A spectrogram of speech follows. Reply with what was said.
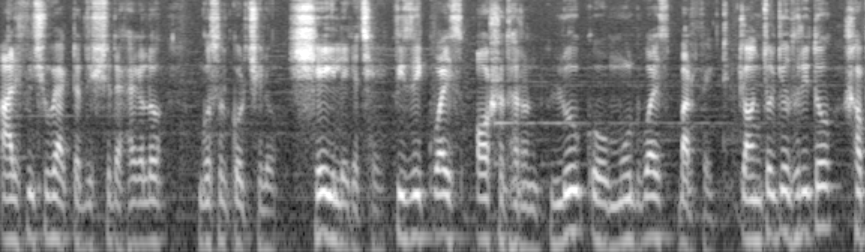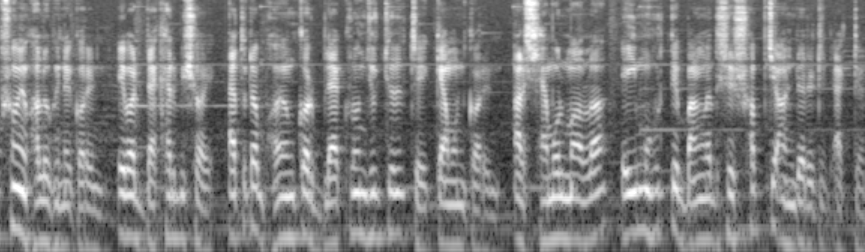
আরিফিন শুভ একটা দৃশ্যে দেখা গেল, গোসল করছিল। সেই লেগেছে। ফিজিক ওয়াইজ অসাধারণ লুক ও mood wise perfect Chanchal Chowdhury তো সবসময় ভালো অভিনয় করেন। এবার দেখার বিষয়, এতটা ভয়ঙ্কর ব্ল্যাক রঞ্জুর চরিত্রে কেমন করেন? আর শ্যামল মাওলা এই মুহূর্তে বাংলাদেশের সবচেয়ে আন্ডার অ্যাক্টর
